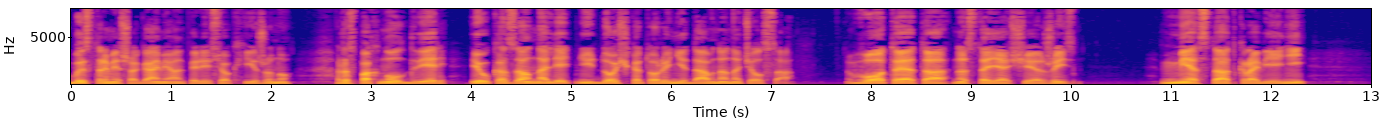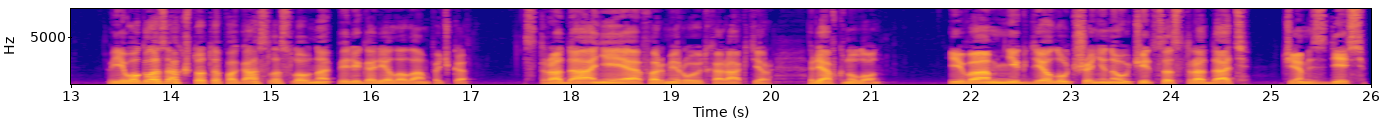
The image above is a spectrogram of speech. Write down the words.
Быстрыми шагами он пересек хижину, распахнул дверь и указал на летний дождь, который недавно начался. Вот это настоящая жизнь! Место откровений — в его глазах что-то погасло, словно перегорела лампочка. «Страдания формируют характер», — рявкнул он. «И вам нигде лучше не научиться страдать, чем здесь».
